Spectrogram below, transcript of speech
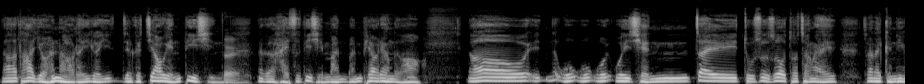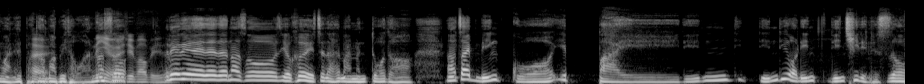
然后它有很好的一个这个礁岩地形，对，那个海蚀地形蛮蛮漂亮的哈。然后那我我我我以前在读书的时候，都常来常来垦丁玩，跑到毛笔头啊。那时候？对对对对，那时候游客也真的还蛮蛮多的哈。然后在民国一。百零零六零零七年的时候，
